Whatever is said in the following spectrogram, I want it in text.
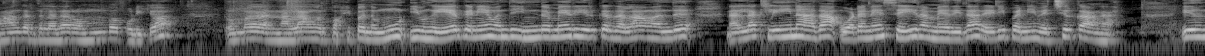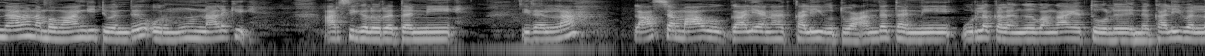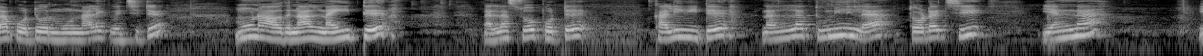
வாங்குறதுல தான் ரொம்ப பிடிக்கும். ரொம்ப நல்லாவும் இருக்கும். இப்போ இந்த மூ இவங்க ஏற்கனவே வந்து இந்த மாரி இருக்கிறதெல்லாம் வந்து நல்லா க்ளீனாக தான் உடனே செய்கிற மாரி தான் ரெடி பண்ணி வச்சுருக்காங்க. இருந்தாலும் நம்ம வாங்கிட்டு வந்து ஒரு மூணு நாளைக்கு அரிசி கழுவுற தண்ணி இதெல்லாம் லாஸ்ட்டாக மாவு காலியான கழுவி ஊற்றுவோம் அந்த தண்ணி உருளைக்கிழங்கு வெங்காயத்தூள் இந்த கழிவெல்லாம் போட்டு ஒரு மூணு நாளைக்கு வச்சுட்டு மூணாவது நாள் நைட்டு நல்லா சோப் போட்டு கழுவிட்டு நல்லா துணியில் தொடச்சி எண்ணெய்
